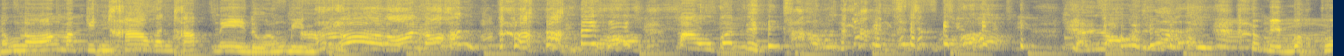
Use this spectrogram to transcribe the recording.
น้องๆ มากินข้าวกันครับ นี่ดูน้องบีมโอ้ร้อนร้อน เป่าก่อนสิ เอาจังแล้ว ร้อนเลยบีมบอกกู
